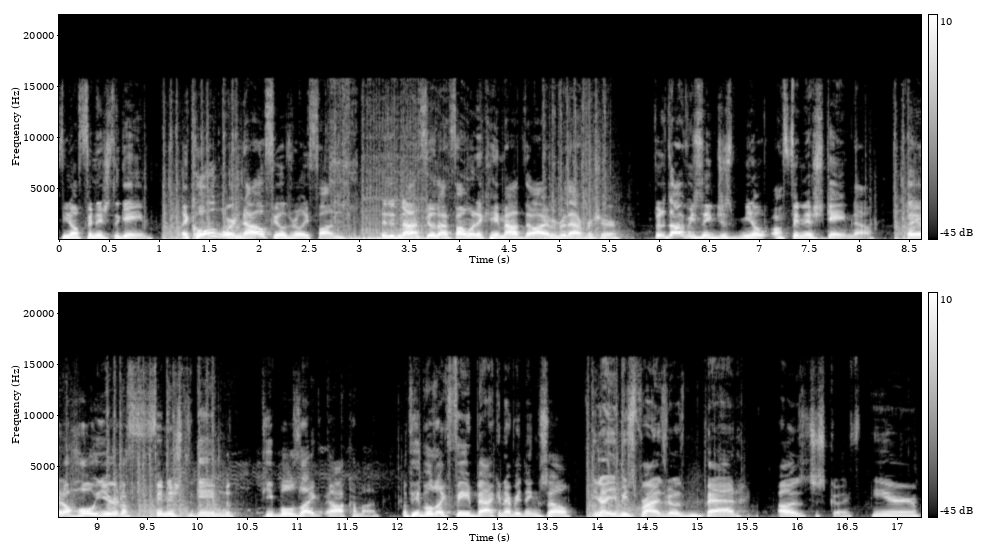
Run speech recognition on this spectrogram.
you know, finished the game. Like Cold War now feels really fun. It did not feel that fun when it came out though. I remember that for sure. But it's obviously just, you know, a finished game now. They had a whole year to finish the game with people's like, oh, come on. With people's like feedback and everything. So, you know, you'd be surprised if it was bad. Oh, it's just going from here.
